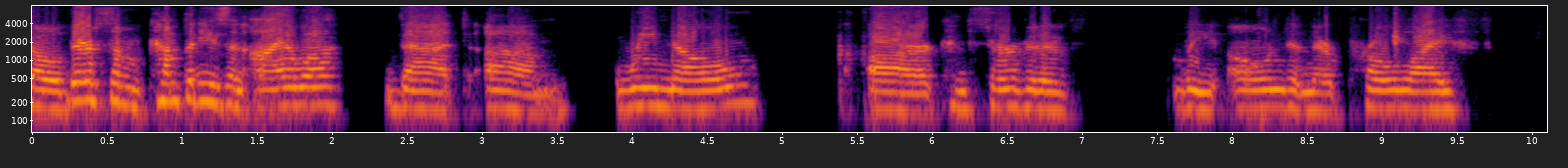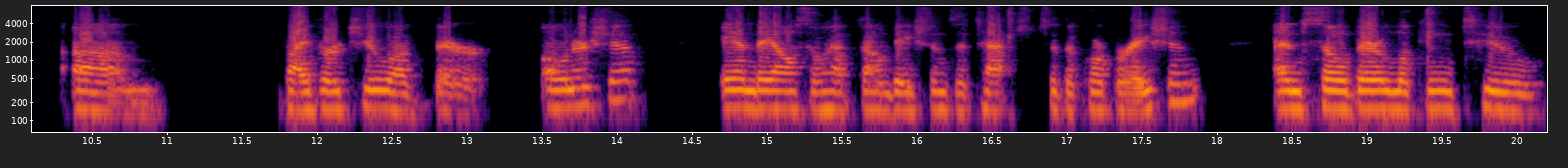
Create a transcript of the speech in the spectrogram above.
So there's some companies in Iowa that um, we know are conservatively owned and they're pro-life um, by virtue of their ownership. And they also have foundations attached to the corporation. And so they're looking to,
